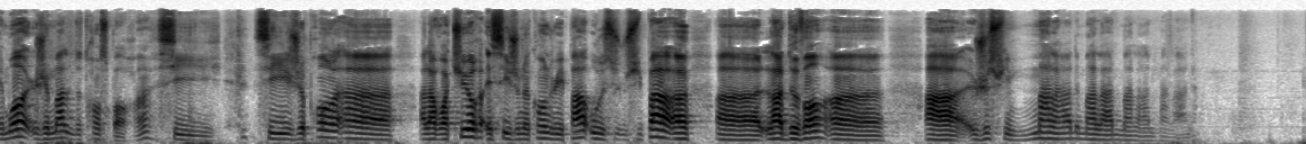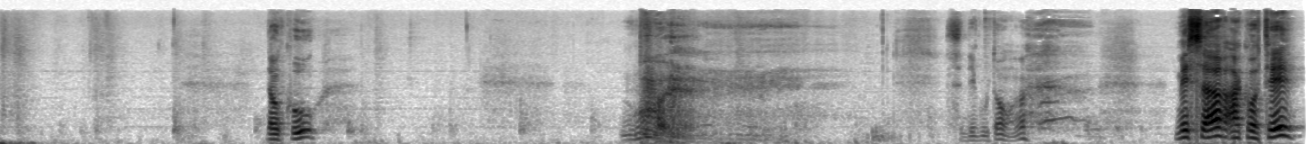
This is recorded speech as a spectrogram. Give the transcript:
Et moi, j'ai mal de transport. Hein. Si, si je prends euh, à la voiture et si je ne conduis pas ou je ne suis pas là devant, je suis malade, malade, malade, malade. d'un coup, c'est dégoûtant. Hein Mes sœurs à côté,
